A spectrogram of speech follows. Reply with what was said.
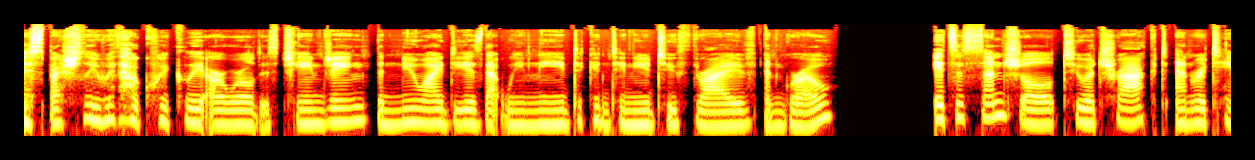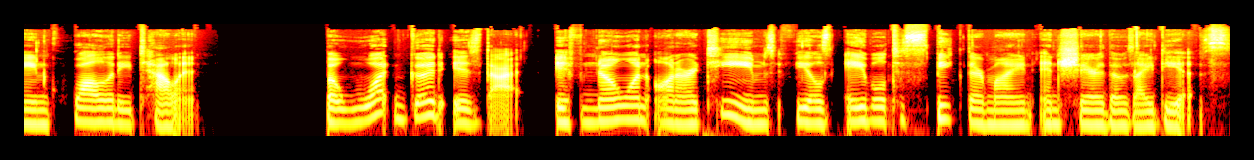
especially with how quickly our world is changing, the new ideas that we need to continue to thrive and grow, it's essential to attract and retain quality talent. But what good is that if no one on our teams feels able to speak their mind and share those ideas?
